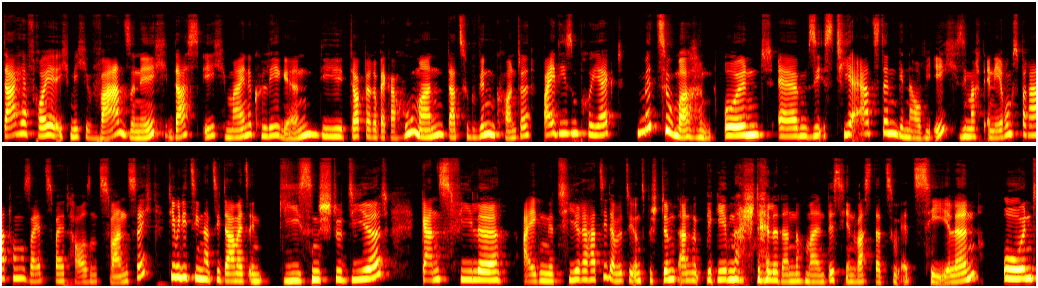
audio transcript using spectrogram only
daher freue ich mich wahnsinnig, dass ich meine Kollegin, die Dr. Rebecca Humann, dazu gewinnen konnte, bei diesem Projekt mitzumachen. Und ähm, sie ist Tierärztin, genau wie ich. Sie macht Ernährungsberatung seit 2020. Tiermedizin hat sie damals in Gießen studiert ganz viele eigene Tiere hat sie. Da wird sie uns bestimmt an gegebener Stelle dann noch mal ein bisschen was dazu erzählen. Und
